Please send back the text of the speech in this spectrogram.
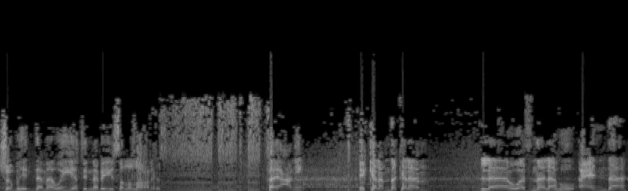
شبهة دموية النبي صلى الله عليه وسلم. فيعني الكلام ده كلام لا وزن له عند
